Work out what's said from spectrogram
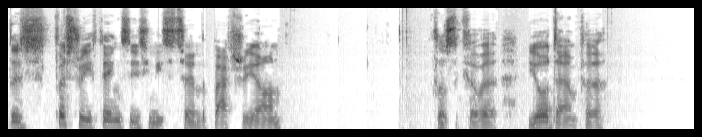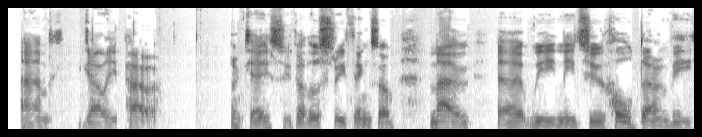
there's first three things is you need to turn the battery on, close the cover, your damper, and galley power. Okay, so you've got those three things on. Now uh, we need to hold down the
